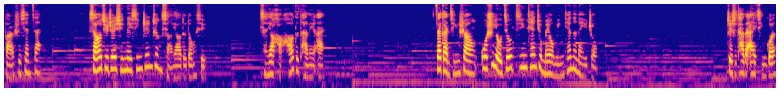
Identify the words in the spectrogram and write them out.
反而是现在。想要去追寻内心真正想要的东西，想要好好的谈恋爱，在感情上，我是有就今天就没有明天的那一种。这是他的爱情观，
